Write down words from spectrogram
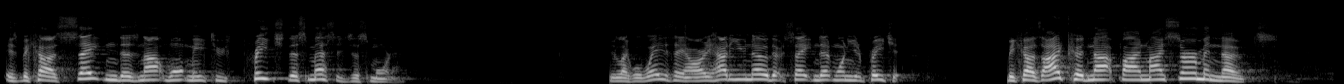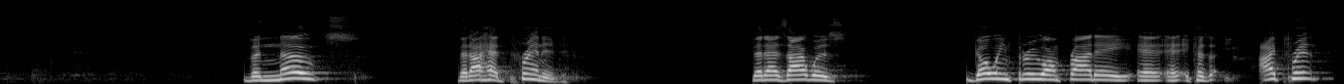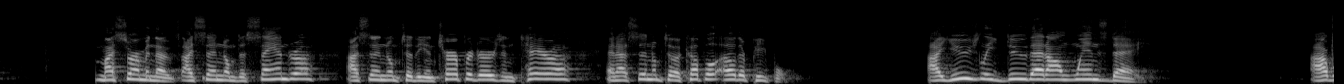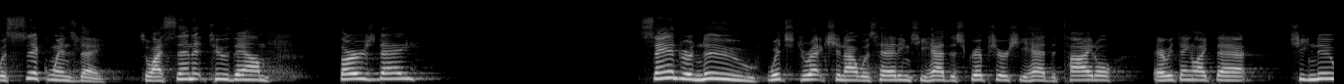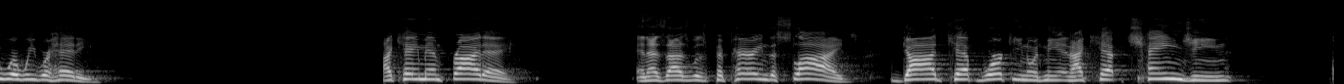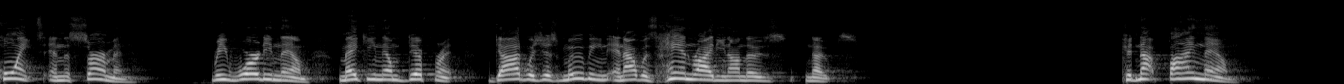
is because Satan does not want me to preach this message this morning. You're like, well, wait a second, Artie. How do you know that Satan doesn't want you to preach it? Because I could not find my sermon notes. The notes that I had printed, that as I was going through on Friday, eh, eh, because I print my sermon notes, I send them to Sandra I send them to the interpreters and Tara, and I send them to a couple other people. I usually do that on Wednesday. I was sick Wednesday, so I sent it to them Thursday, Sandra knew which direction I was heading. She had the scripture, she had the title, everything like that. She knew where we were heading. I came in Friday, and as I was preparing the slides, God kept working with me, and I kept changing points in the sermon, rewording them, making them different. God was just moving, and I was handwriting on those notes. Could not find them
